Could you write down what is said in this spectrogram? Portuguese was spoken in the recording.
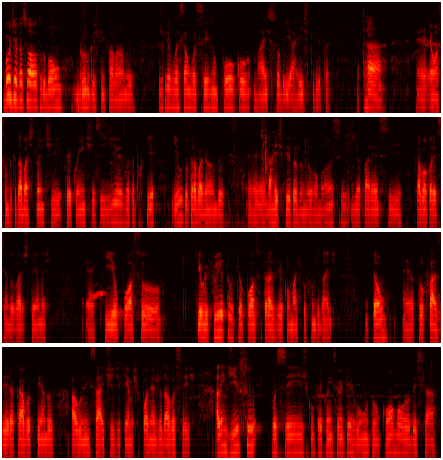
Bom dia pessoal, tudo bom? Bruno Crispim falando. Hoje eu queria conversar com vocês um pouco mais sobre a reescrita. Tá, é, é um assunto que está bastante frequente esses dias, até porque eu estou trabalhando é, na reescrita do meu romance e aparece, acabam aparecendo vários temas é, que eu posso, que eu reflito, que eu posso trazer com mais profundidade. Então, é, pelo fazer, acabo tendo alguns insights de temas que podem ajudar vocês. Além disso, vocês com frequência me perguntam como deixar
